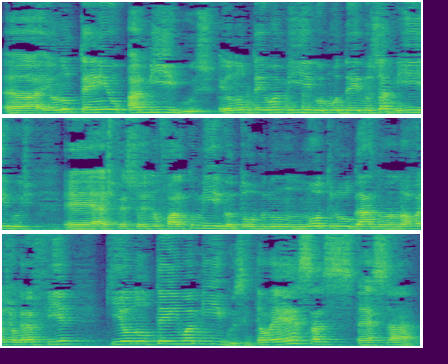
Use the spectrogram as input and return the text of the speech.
Uh, eu não tenho amigos, eu não tenho amigo, mudei meus amigos, é, as pessoas não falam comigo, eu estou num, num outro lugar, numa nova geografia, que eu não tenho amigos. Então essas, essa,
